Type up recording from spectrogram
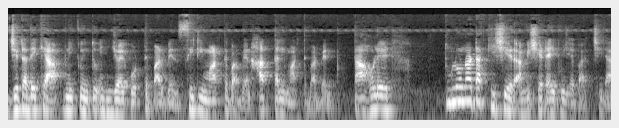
যেটা দেখে আপনি কিন্তু এনজয় করতে পারবেন, সিটি মারতে পারবেন, হাততালি মারতে পারবেন। তাহলে তুলনাটা কিসের? আমি সেটাই বুঝে পাচ্ছি না।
